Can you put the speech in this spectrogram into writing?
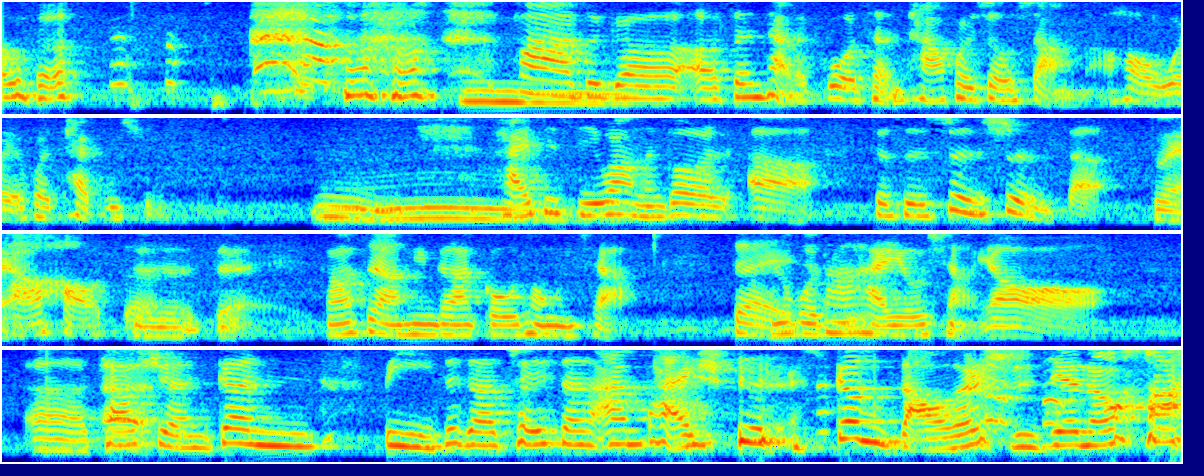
了，嗯怕这个呃生产的过程他会受伤，然后我也会太不舒服。嗯，嗯还是希望能够呃，就是顺顺的对啊好好的，对对对，然后这两天跟他沟通一下，对，如果他还有想要呃挑选更比这个催生安排日 更早的时间的话，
